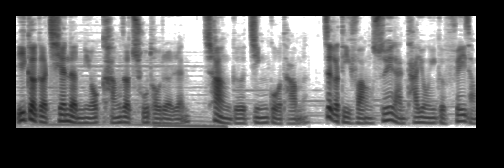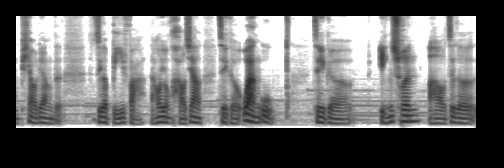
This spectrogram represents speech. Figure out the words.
一个个牵着牛、扛着锄头的人唱歌经过他们。这个地方虽然他用一个非常漂亮的这个笔法，然后用好像这个万物这个。迎春，然后这个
